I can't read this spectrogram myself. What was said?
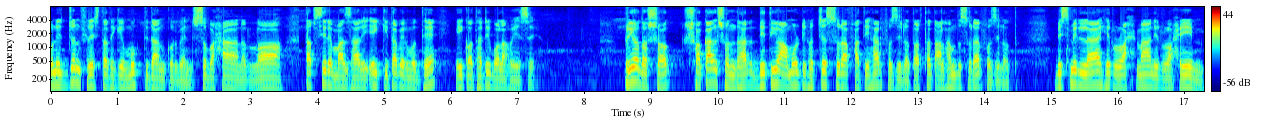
উনিশজন ফেরেস্তা থেকে মুক্তি দান করবেন। সুবাহান আল্লাহ তাফসিরে মাঝহারি এই কিতাবের মধ্যে এই কথাটি বলা হয়েছে। প্রিয় দর্শক, সকাল সন্ধ্যার দ্বিতীয় আমলটি হচ্ছে সুরা ফাতিহার ফজিলত, অর্থাৎ আলহামদু সুরার ফজিলত। বিসমিল্লাহির রহমানির রহিম।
